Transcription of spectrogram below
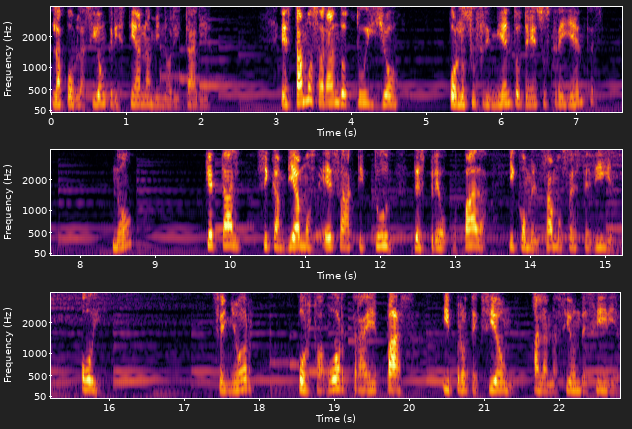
la población cristiana minoritaria. ¿Estamos orando tú y yo por los sufrimientos de esos creyentes? ¿No? ¿Qué tal si cambiamos esa actitud despreocupada y comenzamos este día, hoy? Señor, por favor trae paz y protección a la nación de Siria.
